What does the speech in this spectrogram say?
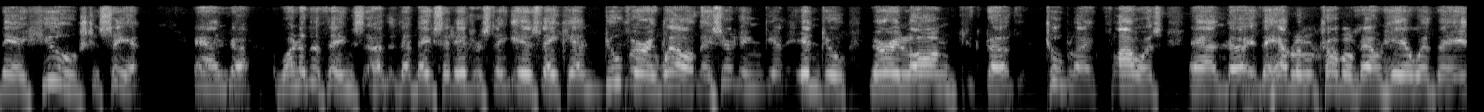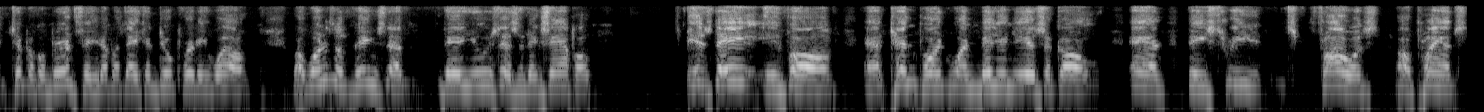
They're huge to see it. And uh, one of the things uh, that makes it interesting is they can do very well. They certainly can get into very long uh, tube-like flowers, and uh, they have little trouble down here with the typical bird feeder, but they can do pretty well. But one of the things that they used as an example is they evolved at 10.1 million years ago, and these three flowers or plants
